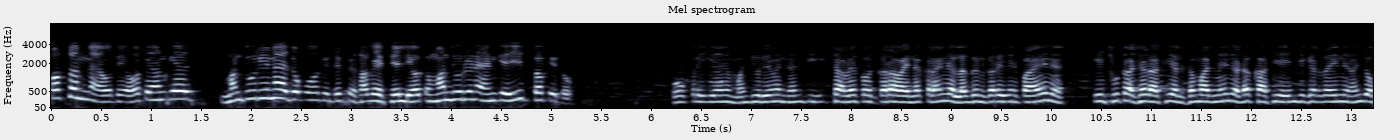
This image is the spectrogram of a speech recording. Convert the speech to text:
પસંદ ના હોતી. હોતે એમ કે મંજૂરી ના જો હોતી જેતે સગાઈ થયેલી હોય તો મંજૂરી ના એમ કે ઈ જ કપી તો છોકરી કે મંજૂરી એમ ને ઈચ્છા હોય તો જ કરાવાય. નકર એને લગ્ન કરીને પાય ને એ છૂટાછેડા થયા ને સમાજમાં એને ડખા થયા એની કરતા એને અંજો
